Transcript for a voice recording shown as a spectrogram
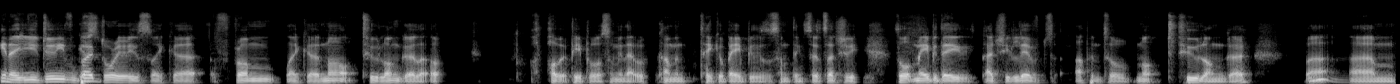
you know, you do even get But- stories like uh, from like uh, not too long ago that of hobbit people or something that would come and take your babies or something. So it's actually thought maybe they actually lived up until not too long ago, but Mm. um,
